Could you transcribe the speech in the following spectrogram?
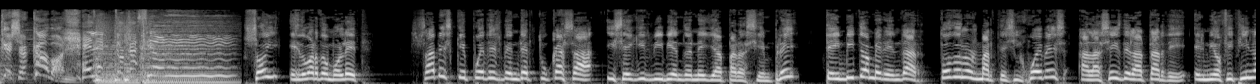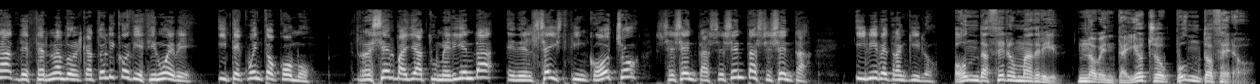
¡Que se acaban! Electrocasión. Soy Eduardo Molet. ¿Sabes que puedes vender tu casa y seguir viviendo en ella para siempre? Te invito a merendar todos los martes y jueves a las 6 de la tarde en mi oficina de Fernando el Católico 19 y te cuento cómo. Reserva ya tu merienda en el 658 60 60 60 y vive tranquilo. Onda Cero Madrid 98.0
